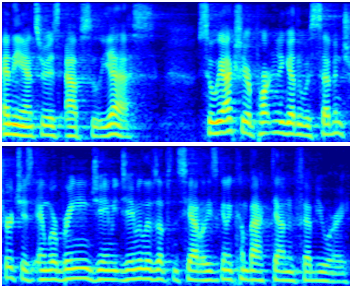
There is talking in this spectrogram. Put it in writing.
And the answer is absolutely yes. So we actually are partnering together with seven churches, and we're bringing Jamie. Jamie lives up in Seattle. He's going to come back down in February.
